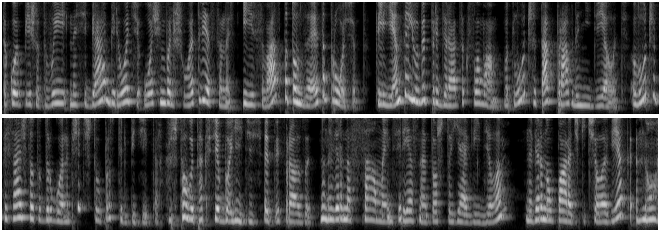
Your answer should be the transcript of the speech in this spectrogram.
такое пишут, вы на себя берете очень большую ответственность. И с вас потом за это просят. Клиенты любят придираться к словам. Вот лучше так, правда, не делать. Лучше писать что-то другое. Напишите, что вы просто репетитор. Что вы так все боитесь этой фразы? Но, наверное, самое интересное то, что я видела, Наверное, у парочки человек, но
